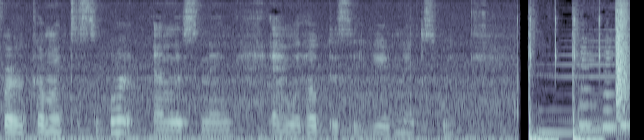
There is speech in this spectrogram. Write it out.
for coming to support and listening, and we hope to see you next week.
